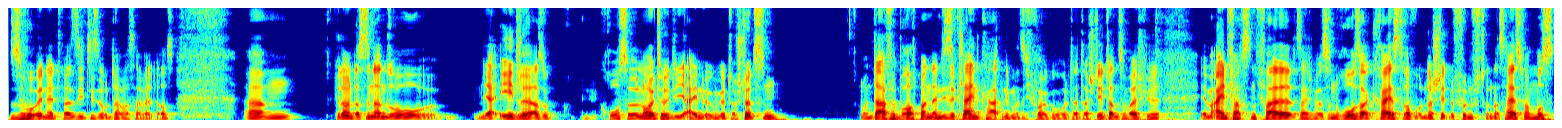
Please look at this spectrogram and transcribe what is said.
So in etwa sieht diese Unterwasserwelt aus. Ähm, genau, und das sind dann so, ja, edle, also große Leute, die einen irgendwie unterstützen. Und dafür braucht man dann diese kleinen Karten, die man sich vorher geholt hat. Da steht dann zum Beispiel im einfachsten Fall, sag ich mal, ist ein rosa Kreis drauf und da steht eine 5 drin. Das heißt, man muss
